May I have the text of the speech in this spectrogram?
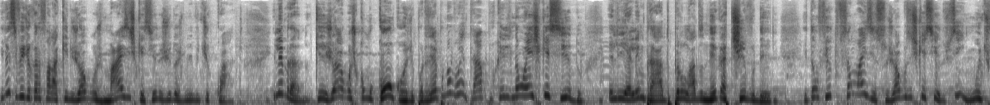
E nesse vídeo eu quero falar aqui de jogos mais esquecidos de 2024. E lembrando que jogos como Concord, por exemplo, não vão entrar porque ele não é esquecido. Ele é lembrado pelo lado negativo dele. Então filtros são mais isso, jogos esquecidos. Sim, muitos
